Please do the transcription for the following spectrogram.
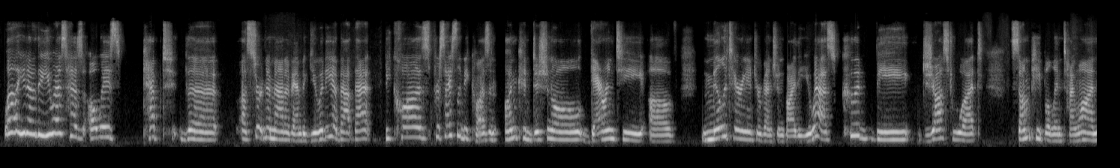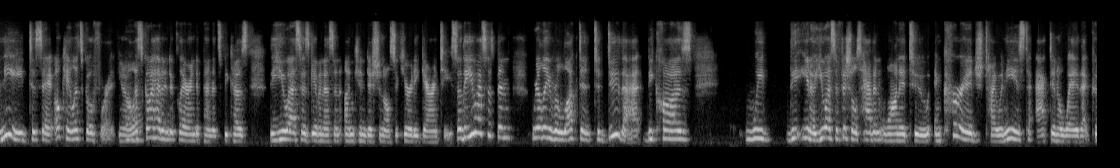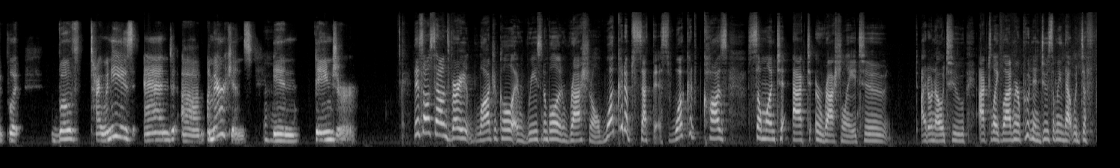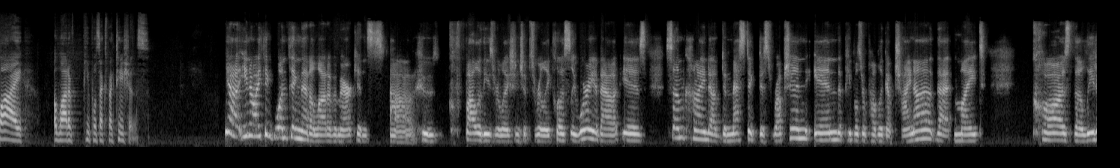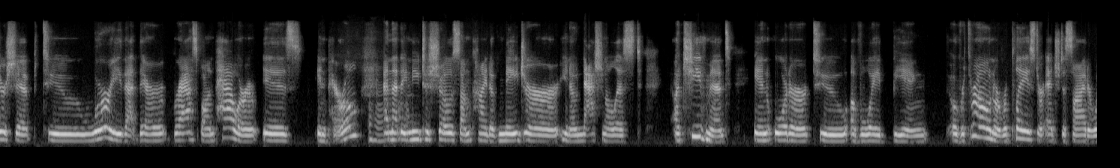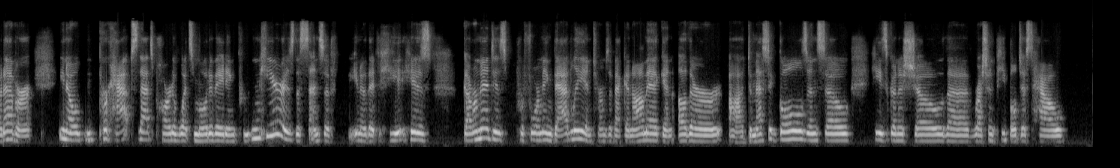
Well, you know, the U.S. has always kept the a certain amount of ambiguity about that because precisely because an unconditional guarantee of military intervention by the US could be just what some people in Taiwan need to say, okay, let's go for it. You know, mm-hmm. let's go ahead and declare independence because the US has given us an unconditional security guarantee. So the US has been really reluctant to do that because we the you know U.S. officials haven't wanted to encourage Taiwanese to act in a way that could put both Taiwanese and uh, Americans mm-hmm. in danger. This all sounds very logical and reasonable and rational. What could upset this? What could cause someone to act irrationally, to, I don't know, to act like Vladimir Putin and do something that would defy a lot of people's expectations? Yeah, you know, I think one thing that a lot of Americans uh, who follow these relationships really closely worry about is some kind of domestic disruption in the People's Republic of China that might cause the leadership to worry that their grasp on power is in peril mm-hmm. and that they need to show some kind of major, you know, nationalist achievement in order to avoid being overthrown or replaced or edged aside or whatever you know perhaps that's part of what's motivating putin here is the sense of you know that he, his government is performing badly in terms of economic and other uh, domestic goals. And so he's going to show the russian people just how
